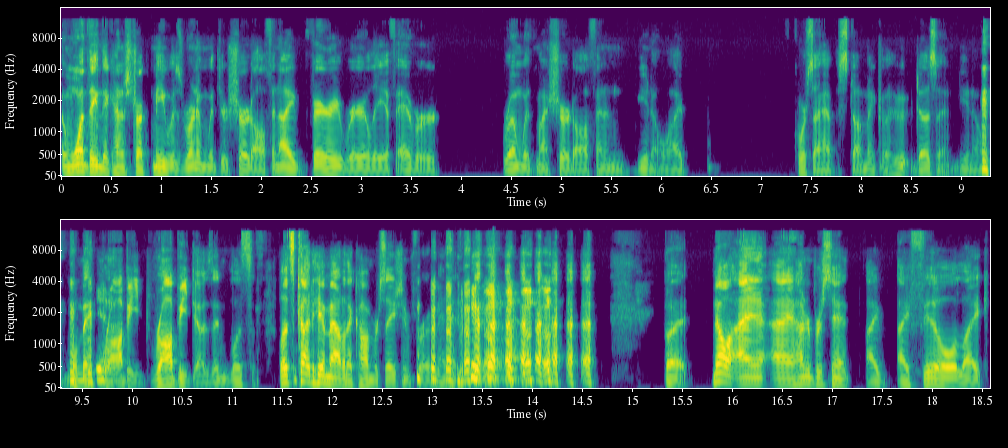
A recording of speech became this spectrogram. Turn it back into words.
and one thing that kind of struck me was running with your shirt off. And I very rarely, if ever, run with my shirt off. And you know, I course I have a stomach. Who doesn't? You know, well, maybe Yeah. Robbie Robbie doesn't. Let's let's cut him out of the conversation for a minute. but no, I I hundred percent I I feel like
